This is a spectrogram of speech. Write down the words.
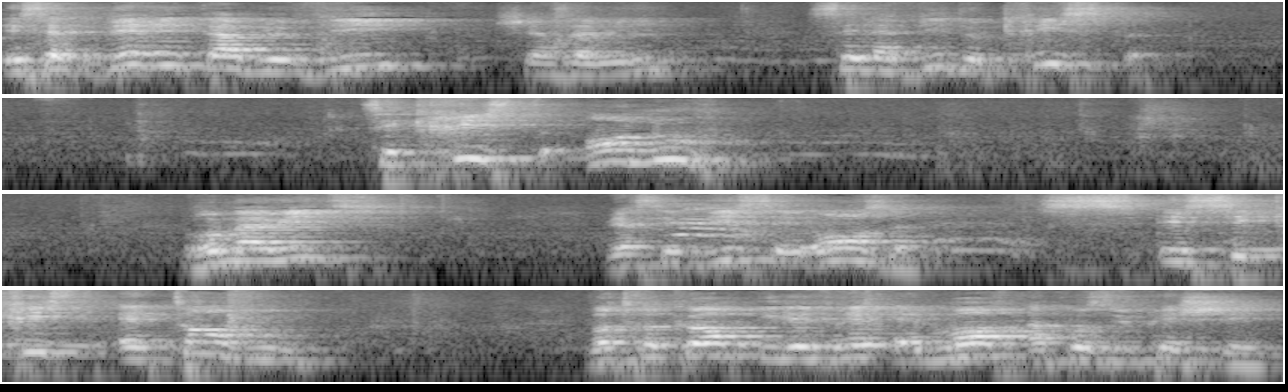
Et cette véritable vie, chers amis, c'est la vie de Christ. C'est Christ en nous. Romains 8, versets 10 et 11. Et si Christ est en vous, votre corps, il est vrai, est mort à cause du péché,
